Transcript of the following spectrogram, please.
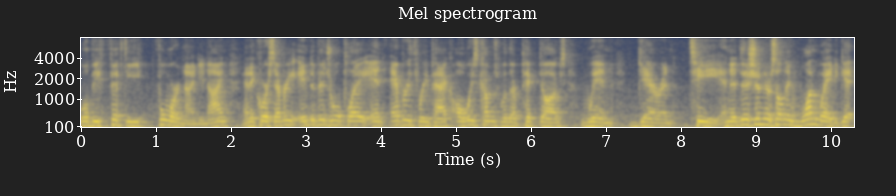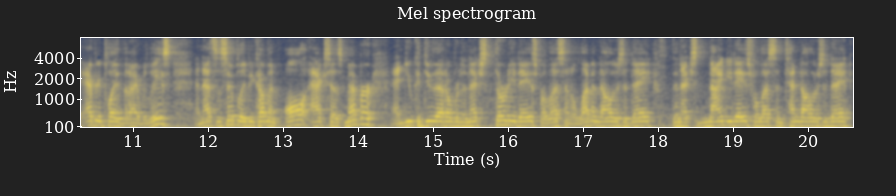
will be $54.99. And of course, every individual play in every three pack always comes with our Pick Dawgz win guarantee. T. In addition, there's only one way to get every play that I release, and that's to simply become an all access member. And you could do that over the next 30 days for less than $11 a day, the next 90 days for less than $10 a day,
